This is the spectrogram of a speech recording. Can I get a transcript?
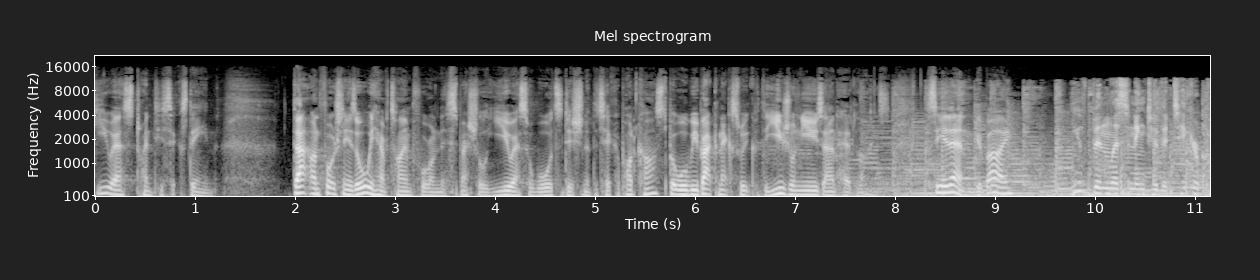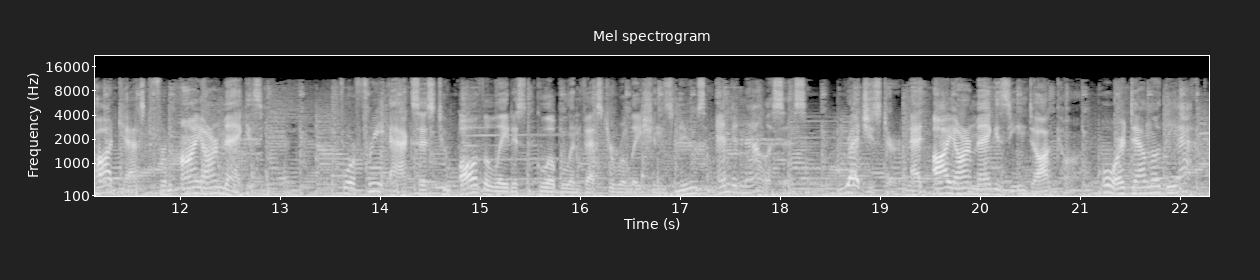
US 2016. That, unfortunately, is all we have time for on this special US Awards edition of the Ticker podcast, but we'll be back next week with the usual news and headlines. See you then. Goodbye. You've been listening to the Ticker podcast from IR Magazine. For free access to all the latest global investor relations news and analysis, register at irmagazine.com or download the app.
